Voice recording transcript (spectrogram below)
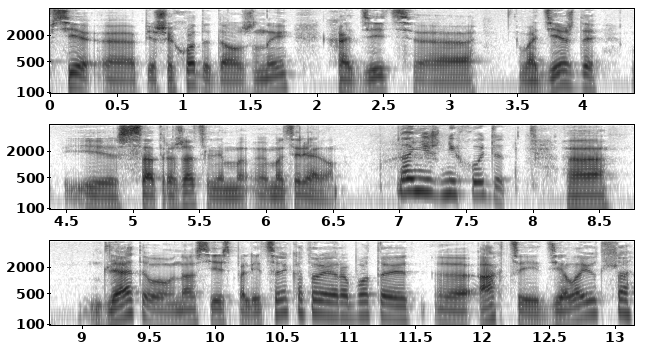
все пешеходы должны ходить в одежде и с отражательным материалом. Но они же не ходят. Для этого у нас есть полиция, которая работает, э, акции делаются,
